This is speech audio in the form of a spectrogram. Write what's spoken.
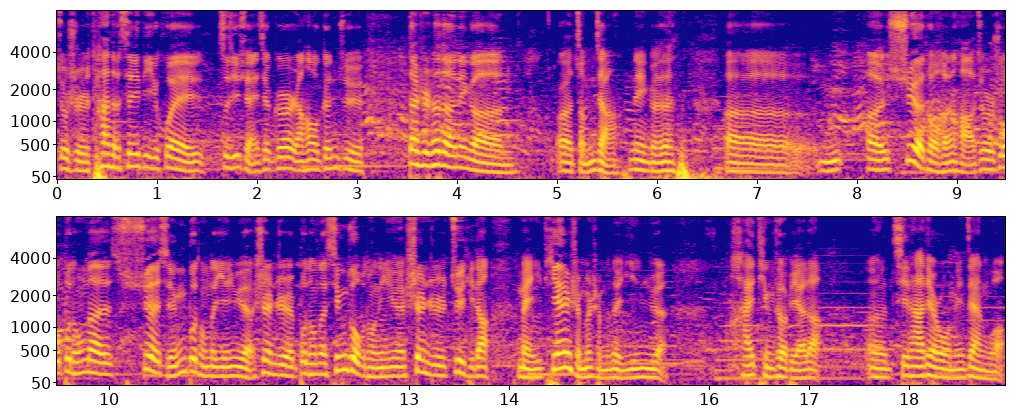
就是它的 CD 会自己选一些歌，然后根据，但是它的那个，呃，怎么讲？那个，呃，嗯呃，噱头很好，就是说不同的血型、不同的音乐，甚至不同的星座、不同的音乐，甚至具体到每天什么什么的音乐，还挺特别的。呃，其他地儿我没见过，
